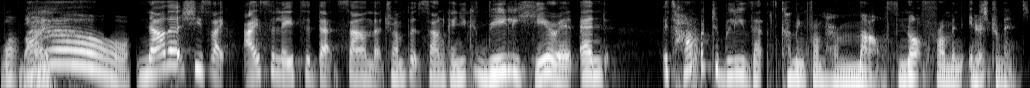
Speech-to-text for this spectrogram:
Wow. Now that she's like isolated that sound, that trumpet sound, can you can really hear it. And it's hard to believe that's coming from her mouth, not from an instrument.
